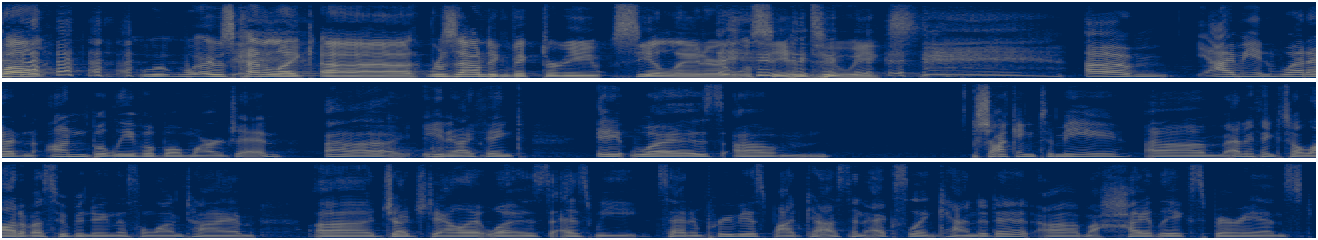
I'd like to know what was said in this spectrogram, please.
well, w- w- it was kind of like uh, resounding victory. See you later. We'll see you in two weeks. Um, I mean, what an unbelievable margin. Uh, you know, I think it was um, shocking to me, um, and I think to a lot of us who've been doing this a long time uh, Judge Dallet was, as we said in previous podcasts, an excellent candidate, um, a highly experienced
